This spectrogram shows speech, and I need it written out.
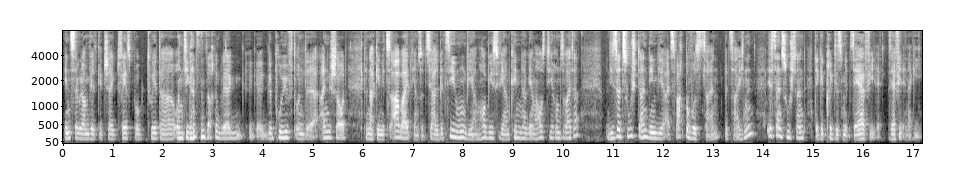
Instagram wird gecheckt, Facebook, Twitter und die ganzen Sachen werden geprüft und äh, angeschaut. Danach gehen wir zur Arbeit, wir haben soziale Beziehungen, wir haben Hobbys, wir haben Kinder, wir haben Haustiere und so weiter. Und dieser Zustand, den wir als Wachbewusstsein bezeichnen, ist ein Zustand, der geprägt ist mit sehr viel, sehr viel Energie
